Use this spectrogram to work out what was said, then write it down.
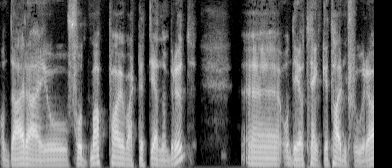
Og der er jo FODMAP har jo vært et gjennombrudd. Eh, Og det å tenke tarmflora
